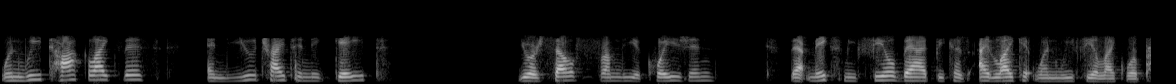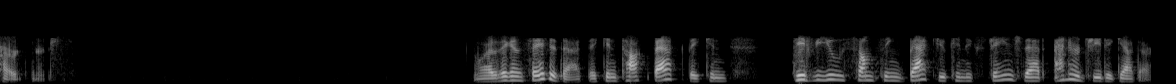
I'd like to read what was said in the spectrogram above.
When we talk like this and you try to negate yourself from the equation, that makes me feel bad because I like it when we feel like we're partners. What are they going to say to that? They can talk back. They can give you something back. You can exchange that energy together.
